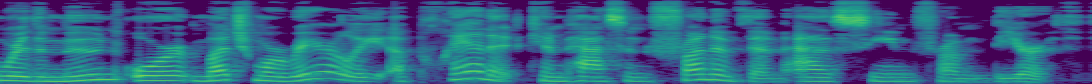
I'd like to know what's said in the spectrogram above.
where the moon, or much more rarely, a planet can pass in front of them as seen from the Earth.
